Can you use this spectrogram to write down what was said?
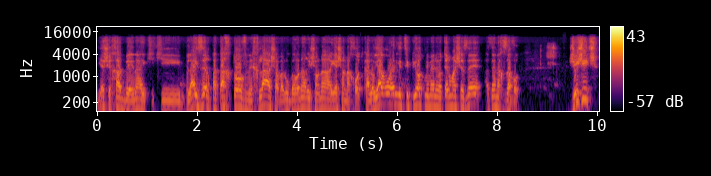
יש אחד בעיניי, כי, כי בלייזר פתח טוב, נחלש, אבל הוא בעונה ראשונה, יש הנחות. קלויארו, אין לי ציפיות ממנו יותר מה שזה, אז אין אכזבות. ז'יז'יץ',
